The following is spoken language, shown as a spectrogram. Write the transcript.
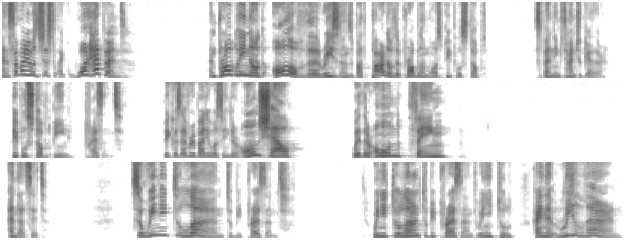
and somebody was just like, What happened? And probably not all of the reasons, but part of the problem was people stopped spending time together. People stopped being present because everybody was in their own shell with their own thing, and that's it. So we need to learn to be present. We need to learn to be present. We need to kind of relearn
